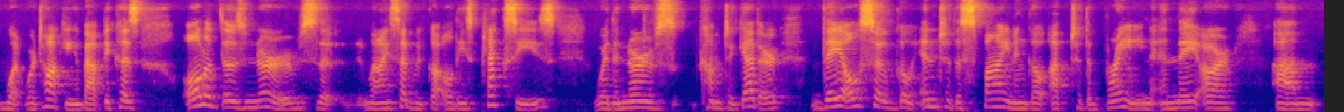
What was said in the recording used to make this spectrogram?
what we're talking about. Because all of those nerves that when i said we've got all these plexes where the nerves come together, they also go into the spine and go up to the brain, and they are, um,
